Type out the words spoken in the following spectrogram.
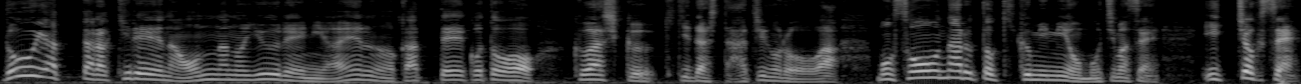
どうやったら綺麗な女の幽霊に会えるのかってことを詳しく聞き出した八五郎はもうそうなると聞く耳を持ちません。一直線、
